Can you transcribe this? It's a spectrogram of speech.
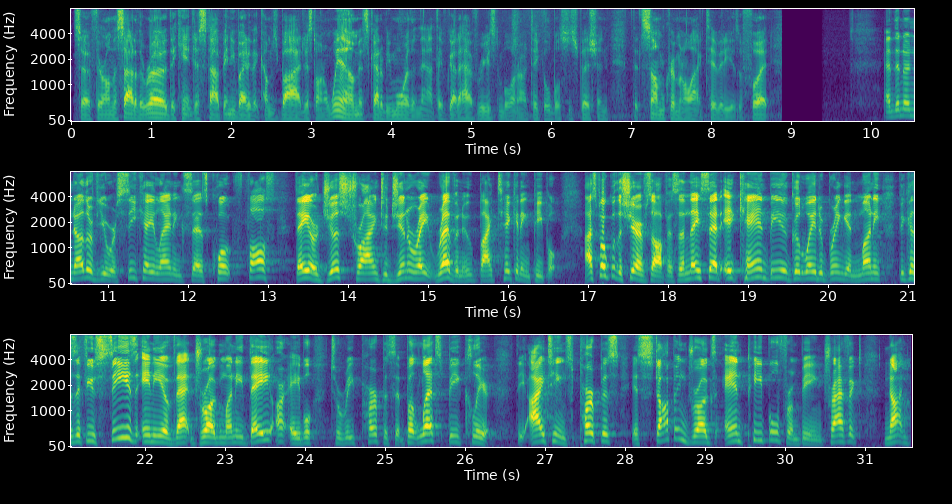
So if they're on the side of the road, they can't just stop anybody that comes by just on a whim. It's got to be more than that. They've got to have reasonable and articulable suspicion that some criminal activity is afoot. And then another viewer, CK Lanning, says, quote, false, they are just trying to generate revenue by ticketing people. I spoke with the sheriff's office and they said it can be a good way to bring in money because if you seize any of that drug money, they are able to repurpose it. But let's be clear. The I-Team's purpose is stopping drugs and people from being trafficked, not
